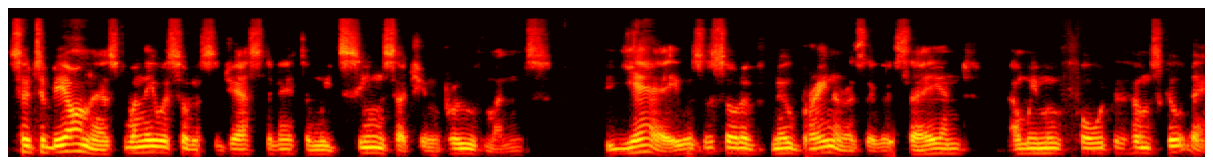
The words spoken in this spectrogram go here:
So, to be honest, when they were sort of suggesting it and we'd seen such improvement, yeah, it was a sort of no brainer, as they would say. And, and we moved forward with homeschooling.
